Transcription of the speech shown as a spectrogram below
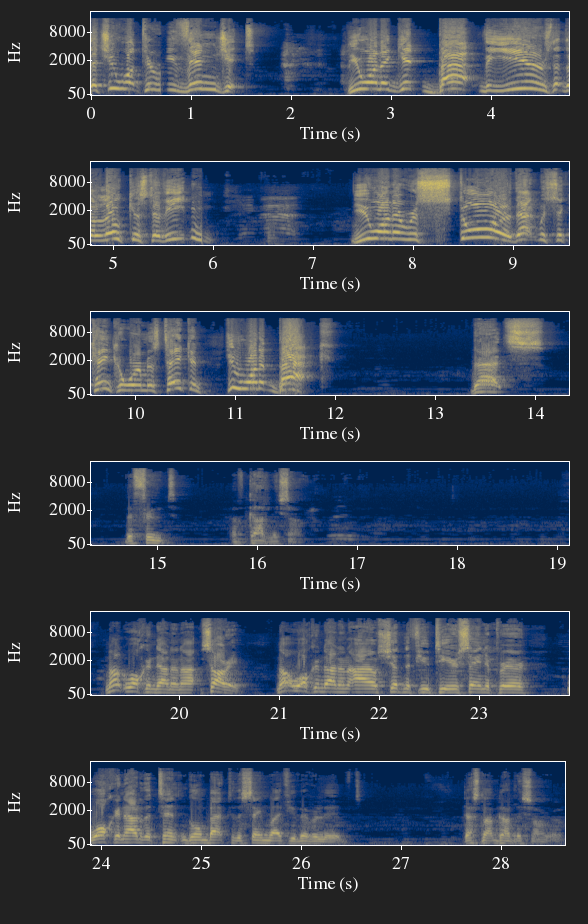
that you want to revenge it. You want to get back the years that the locusts have eaten. You want to restore that which the cankerworm has taken. You want it back. That's the fruit of godly sorrow. Not walking down an aisle, sorry, not walking down an aisle, shedding a few tears, saying a prayer, walking out of the tent and going back to the same life you've ever lived. That's not godly sorrow.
